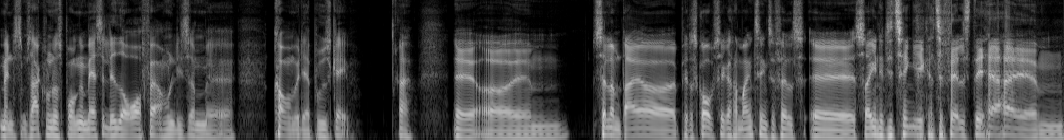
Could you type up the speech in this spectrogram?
Men som sagt, hun har sprunget en masse led over, før hun ligesom øh, kommer med det her budskab. Ja, øh, og øh, selvom dig og Peter Skorp sikkert har mange ting til fælles, øh, så en af de ting, I ikke har til fælles, det er, øh,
